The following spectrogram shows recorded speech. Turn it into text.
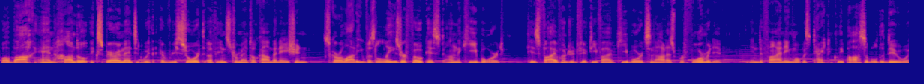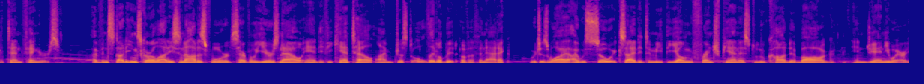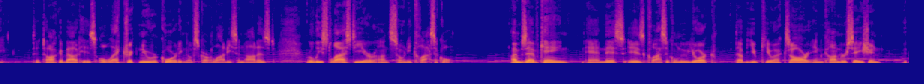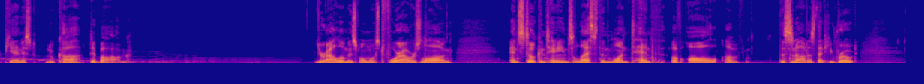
While Bach and Handel experimented with every sort of instrumental combination, Scarlatti was laser focused on the keyboard. His 555 keyboard sonatas were formative in defining what was technically possible to do with 10 fingers. I've been studying Scarlatti sonatas for several years now, and if you can't tell, I'm just a little bit of a fanatic, which is why I was so excited to meet the young French pianist Lucas Debargue in January to talk about his electric new recording of Scarlatti sonatas released last year on Sony Classical. I'm Zev Kane, and this is Classical New York, WQXR in conversation with pianist Lucas Debargue. Your album is almost four hours long and still contains less than one tenth of all of the sonatas that he wrote.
